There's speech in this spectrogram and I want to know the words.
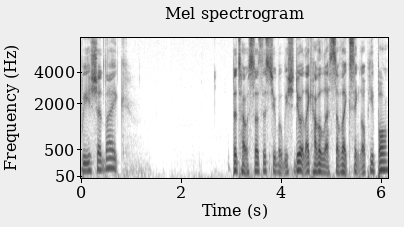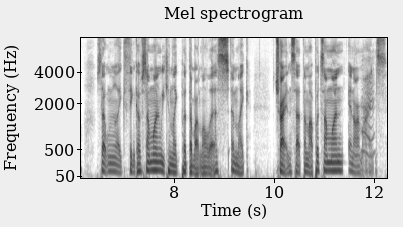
We should like the toast does this too, but we should do it like have a list of like single people so that when we like think of someone, we can like put them on the list and like try and set them up with someone in our Okay. minds.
